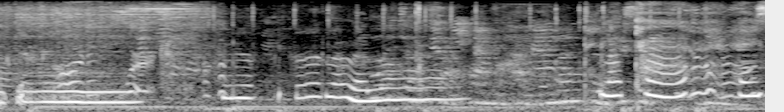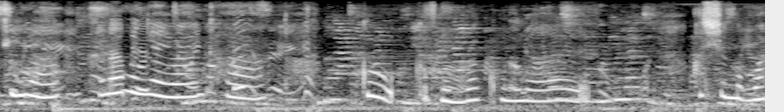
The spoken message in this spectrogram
สุดกันเลยลาลาลาที่รักค่ะไอ้ที่รักข้างหน้าเป็นไงวะค่ะกูกับผมรักคุณไงก็ฉันบอกว่า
